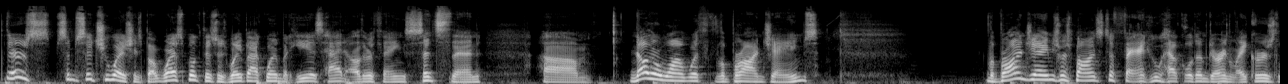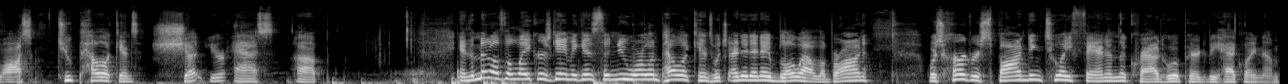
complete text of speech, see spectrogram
there's some situations, but Westbrook, this was way back when, but he has had other things since then. Um, another one with LeBron James. LeBron James responds to fan who heckled him during Lakers' loss to Pelicans. Shut your ass up. In the middle of the Lakers game against the New Orleans Pelicans, which ended in a blowout, LeBron was heard responding to a fan in the crowd who appeared to be heckling them.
